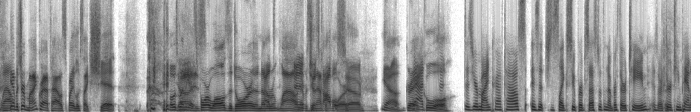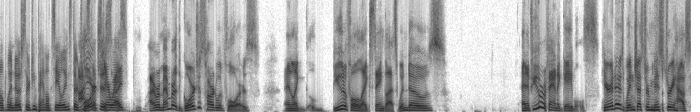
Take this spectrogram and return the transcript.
Well, Yeah, but your Minecraft house probably looks like shit. It Oh, it's when it has four walls, a door, and another Out- room. Wow, and never it's seen just that before. cobblestone. Yeah, great, Yeah, cool. does your Minecraft house is it just like super obsessed with the number 13? Is there 13 paneled windows, 13 paneled ceilings, 13 step gorgeous. I, stairways? I remember the gorgeous hardwood floors and like beautiful like stained glass windows. And if you were a fan of Gables, Here it is, Winchester Mystery House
